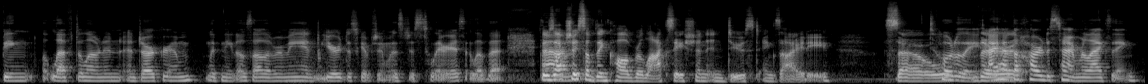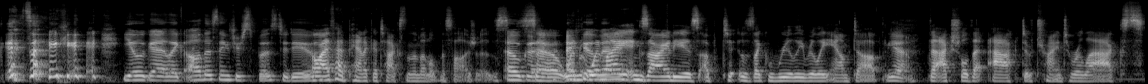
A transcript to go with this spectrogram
being left alone in a dark room with needles all over me. And your description was just hilarious. I love that. There's um, actually something called relaxation induced anxiety. So totally, I have the hardest time relaxing. It's like yoga, like all those things you're supposed to do. Oh, I've had panic attacks in the middle of massages. Oh, good. So when, when my anxiety is up to is like really really amped up, Yeah. the actual the act of trying to relax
